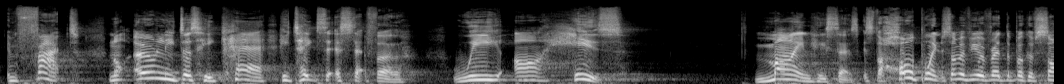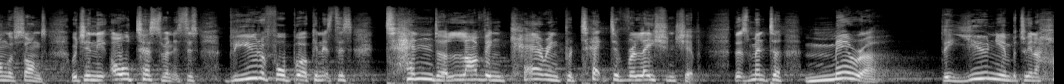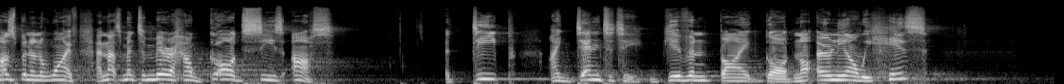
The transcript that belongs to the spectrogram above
In fact, not only does he care, he takes it a step further. We are his. Mine, he says. It's the whole point. Some of you have read the book of Song of Songs, which in the Old Testament it's this beautiful book, and it's this tender, loving, caring, protective relationship that's meant to mirror the union between a husband and a wife, and that's meant to mirror how God sees us. A deep identity given by God. Not only are we his,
